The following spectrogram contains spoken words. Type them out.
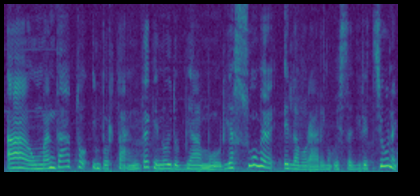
ha un mandato importante che noi dobbiamo riassumere e lavorare in questa direzione.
